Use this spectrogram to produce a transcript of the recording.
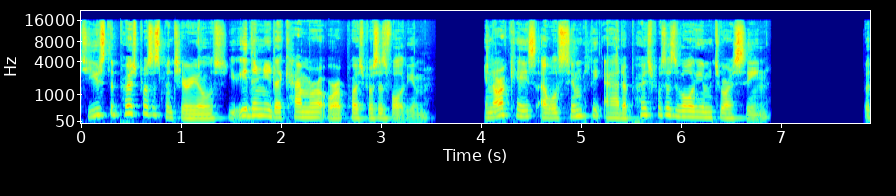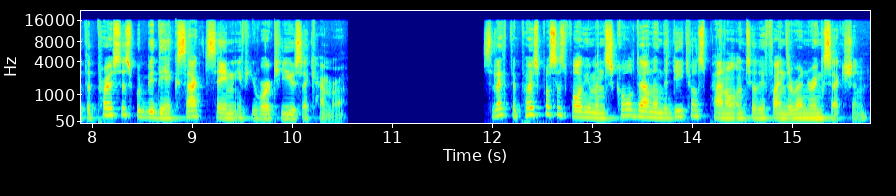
To use the post-process materials, you either need a camera or a post-process volume. In our case, I will simply add a post-process volume to our scene, but the process would be the exact same if you were to use a camera. Select the post-process volume and scroll down in the details panel until you find the rendering section.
